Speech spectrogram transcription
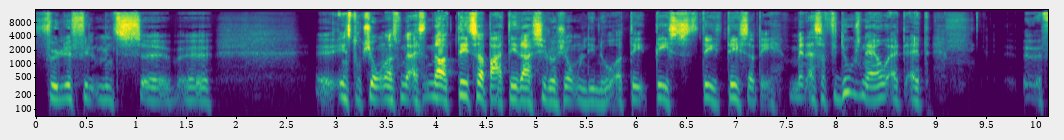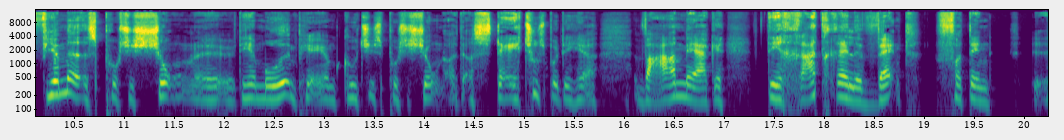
følge filmens... Øh, øh, øh, instruktioner. Sådan, altså, nå, det er så bare det, der er situationen lige nu, og det, det, det, det er så det. Men altså, fidusen er jo, at, at øh, firmaets position, øh, det her mode Imperium Gucci's position og, og status på det her varemærke, det er ret relevant for den Øh,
